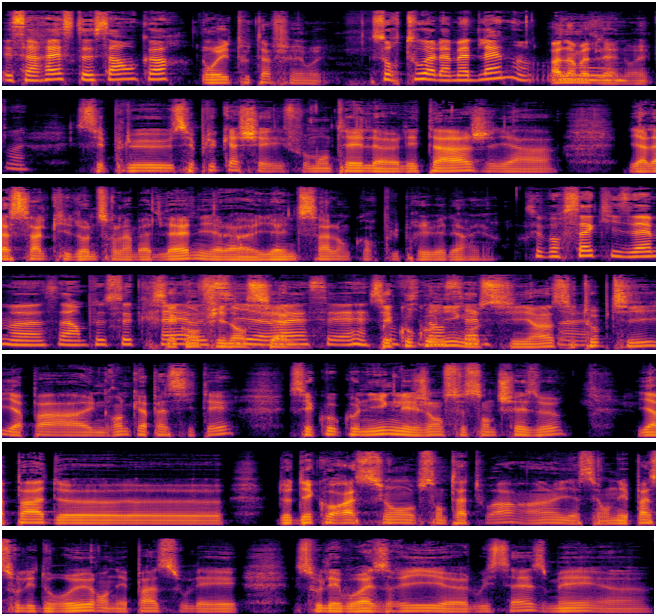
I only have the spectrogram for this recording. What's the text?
Et ça reste ça encore, Oui, tout à fait, oui. surtout à la Madeleine? À la Madeleine, oui. Ouais. C'est plus c'est plus caché, il faut monter l'étage, il y a il y a la salle qui donne sur la Madeleine, il y a la- il y a une salle encore plus privée derrière. C'est pour ça qu'ils aiment. euh, C'est un peu secret. C'est confidentiel. euh, ouais, c'est cocooning confidentiel. aussi hein, c'est tout petit, il n'y a pas une grande capacité. C'est cocooning, les gens se sentent chez eux. Il n'y a pas de de décoration ostentatoire. Hein. a- on n'est pas sous les dorures, on n'est pas sous les sous les boiseries euh, Louis XVI, mais euh,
